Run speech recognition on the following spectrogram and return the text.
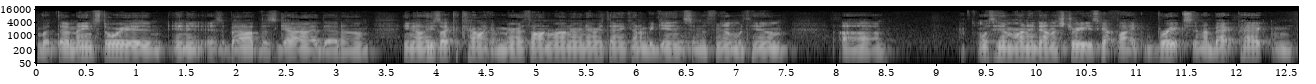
But the main story in, in it is about this guy that, um, you know, he's like a kind of like a marathon runner and everything. Kind of begins in the film with him, uh, with him running down the street. He's got like bricks in a backpack and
